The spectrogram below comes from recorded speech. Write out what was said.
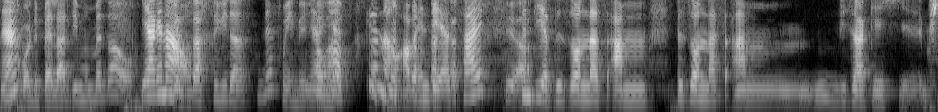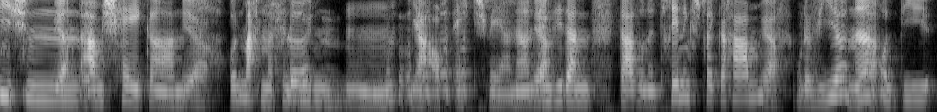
Ne? Das wollte Bella in dem Moment auch. Ja, genau. Jetzt sagt sie wieder, nerv mich nicht, Ja, hau ab. genau. Aber in der Zeit sind die ja besonders am, besonders am, wie sag ich, Pieschen, Ja, ja. am Shakern Ja. und machen das den Flirten. Rüden. Mhm. Ja, auch echt schwer. Ne? Und wenn sie dann da so eine Trainingsstrecke haben, oder wir, ne? Ja. und die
